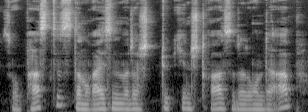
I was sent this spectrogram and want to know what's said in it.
So passt es. Dann reißen wir das Stückchen Straße darunter ab.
